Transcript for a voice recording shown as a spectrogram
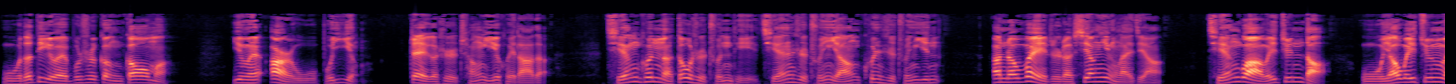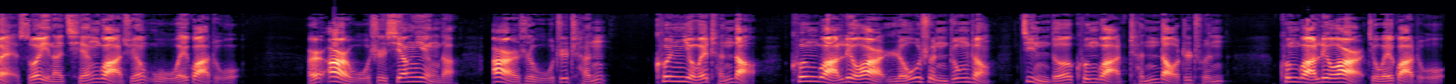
五的地位不是更高吗？因为二五不应。这个是程颐回答的。乾坤呢都是纯体，乾是纯阳，坤是纯阴。按照位置的相应来讲，乾卦为君道，五爻为君位，所以呢乾卦选五为卦主。而二五是相应的，二是五之辰，坤又为辰道，坤卦六二柔顺中正，尽得坤卦辰道之纯，坤卦六二就为卦主。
